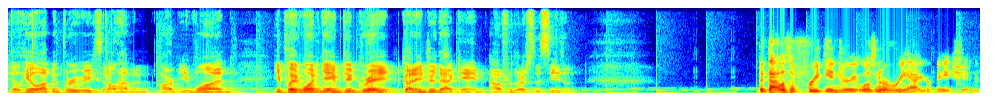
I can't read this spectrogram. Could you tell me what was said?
He'll heal up in three weeks, and I'll have an RB one. He played one game, did great, got injured that game, out for the rest of the season. But that was a freak injury; it wasn't a re-aggravation.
